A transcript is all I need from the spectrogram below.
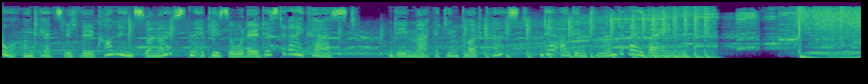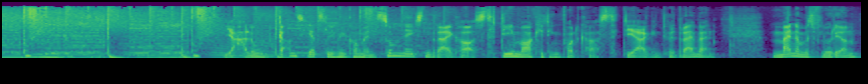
Hallo und herzlich willkommen zur neuesten Episode des Dreicast, dem Marketing-Podcast der Agentur Dreibein. Ja, hallo und ganz herzlich willkommen zum nächsten Dreicast, dem Marketing-Podcast der Agentur Dreibein. Mein Name ist Florian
